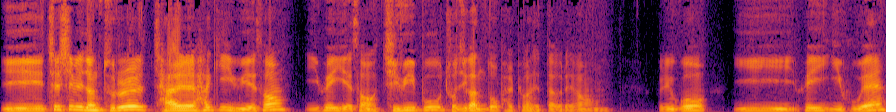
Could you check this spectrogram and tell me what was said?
이 70일 전투를 잘 하기 위해서 이 회의에서 지휘부 조직안도 발표가 됐다 그래요. 그리고 이 회의 이후에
